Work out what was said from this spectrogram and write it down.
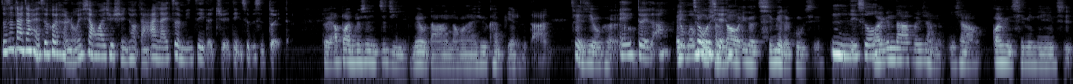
就是大家还是会很容易向外去寻求答案，来证明自己的决定是不是对的。对，要不然就是自己没有答案，然后还去看别人的答案，这也是有可能。哎，对啦，哎，这我想到一个吃面的故事。嗯，你说，我来跟大家分享一下关于吃面这件事。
